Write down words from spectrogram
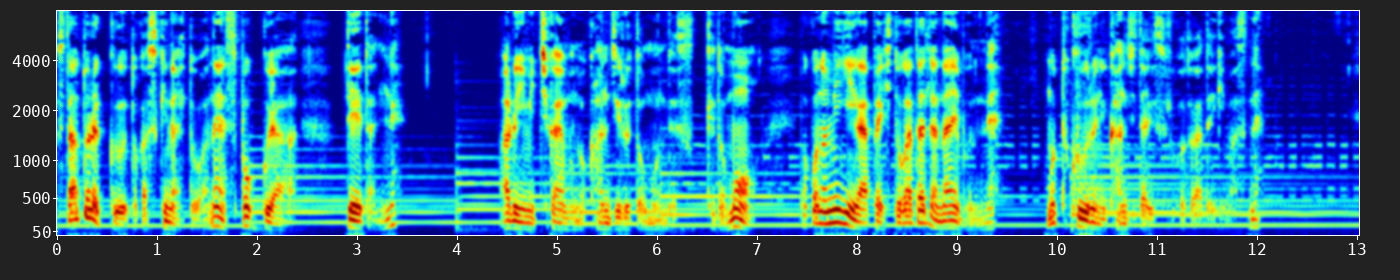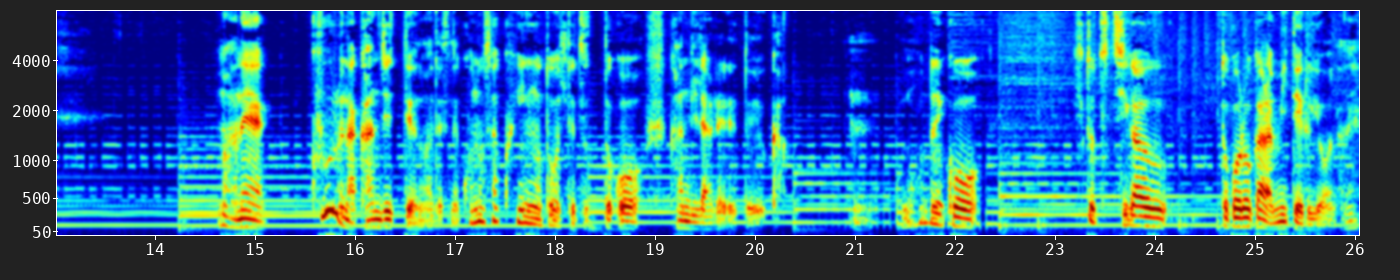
スタートレックとか好きな人はね、スポックやデータにね、ある意味近いものを感じると思うんですけども、この右がやっぱり人型じゃない分ね、もっとクールに感じたりすることができますね。まあね、クールな感じっていうのはですね、この作品を通してずっとこう感じられるというか、本当にこう、一つ違うところから見てるようなね、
